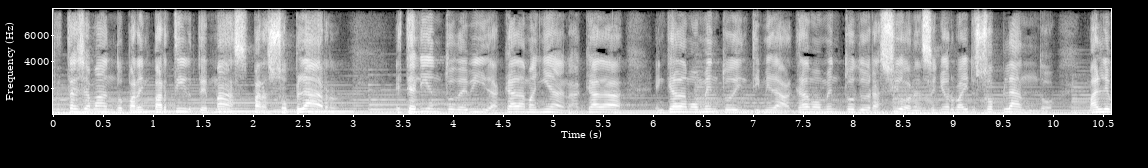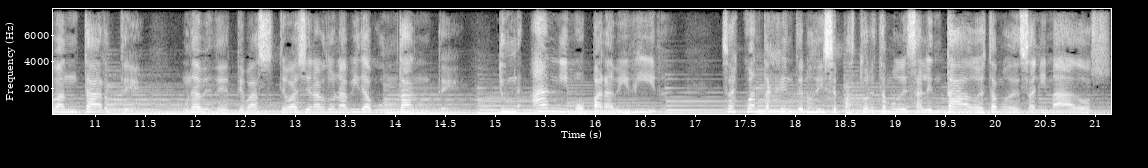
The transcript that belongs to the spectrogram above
te está llamando para impartirte más, para soplar este aliento de vida cada mañana, cada, en cada momento de intimidad, cada momento de oración. El Señor va a ir soplando, va a levantarte, te, vas, te va a llenar de una vida abundante, de un ánimo para vivir. ¿Sabes cuánta gente nos dice, pastor, estamos desalentados, estamos desanimados?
